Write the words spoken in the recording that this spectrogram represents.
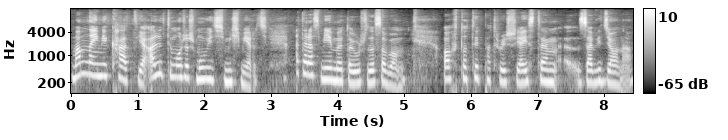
Mam na imię Katia, ale ty możesz mówić mi śmierć. A teraz miejmy to już ze sobą. Och, to ty, Patricia, jestem e, zawiedziona.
